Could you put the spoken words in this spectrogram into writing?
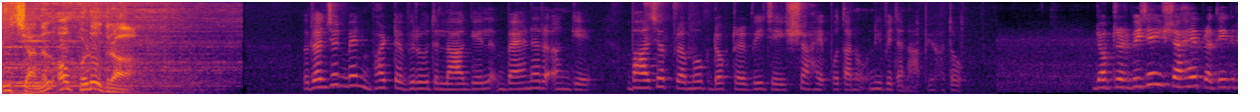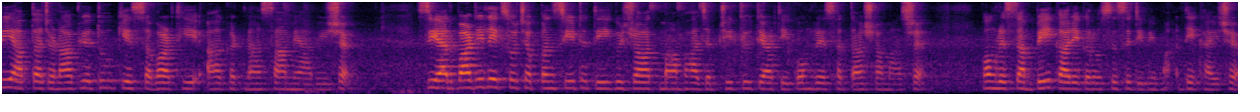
ચેનલ ઓફ વડોદરા રંજનબેન ભટ્ટ વિરુદ્ધ લાગેલ બેનર અંગે ભાજપ પ્રમુખ ડોક્ટર વિજય શાહે પોતાનું નિવેદન આપ્યું હતું ડોક્ટર વિજય શાહે પ્રતિક્રિયા આપતા જણાવ્યું હતું કે સવારથી આ ઘટના સામે આવી છે સી આર પાટીલે એકસો છપ્પન સીટથી ગુજરાતમાં ભાજપ જીત્યું ત્યારથી કોંગ્રેસ હતાશામાં છે। કોંગ્રેસના બે કાર્યકરો સીસીટીવીમાં દેખાય છે।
